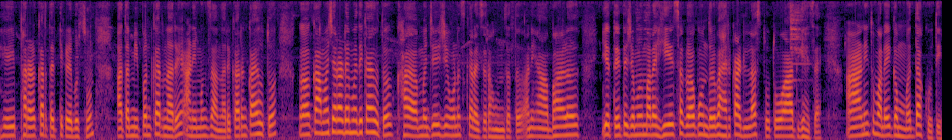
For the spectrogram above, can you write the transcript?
हे फराळ करतात तिकडे बसून. आता मी पण करणार आहे आणि मग जाणार आहे. कारण काय होतं कामाच्या राड्यामध्ये काय होतं खा म्हणजे जेवणच करायचं राहून जातं आणि आभाळ येते. त्याच्यामुळे मला हे सगळा गोंधळ बाहेर काढलेला असतो तो आत घ्यायचा आहे. आणि तुम्हाला एक गंमत दाखवते.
